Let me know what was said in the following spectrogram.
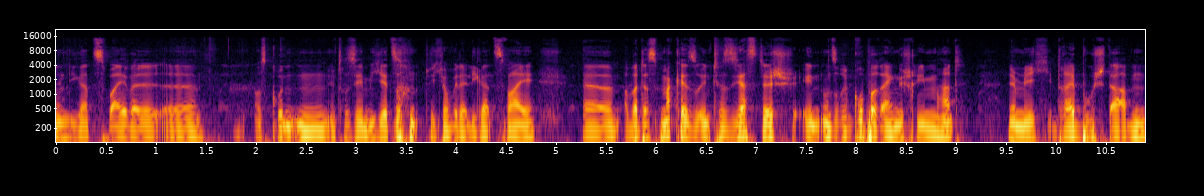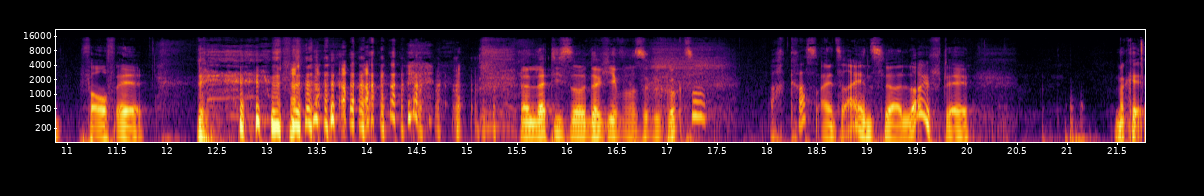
in Liga 2, weil äh, aus Gründen interessiert mich jetzt natürlich auch wieder Liga 2. Ähm, aber dass Macke so enthusiastisch in unsere Gruppe reingeschrieben hat, nämlich drei Buchstaben VfL. Dann dachte ich so, da hab ich einfach so geguckt so. Ach krass, 1-1, ja, läuft, ey. Macke,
